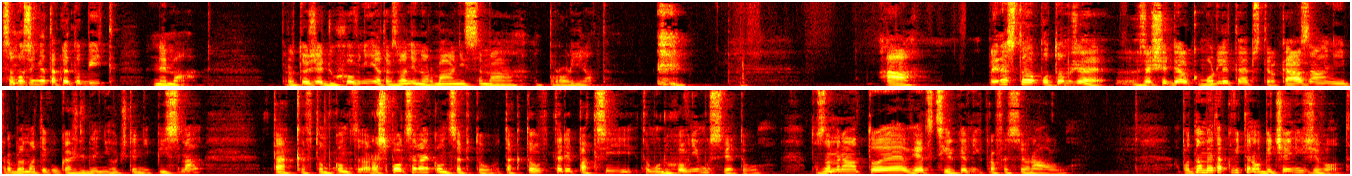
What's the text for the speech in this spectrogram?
Samozřejmě takhle to být nemá, protože duchovní a takzvaně normální se má prolínat. A Plyne z toho potom, že řešit délku modliteb, styl kázání, problematiku každodenního čtení písma, tak v tom konce- rozpolceném konceptu, tak to tedy patří tomu duchovnímu světu. To znamená, to je věc církevních profesionálů. Potom je takový ten obyčejný život.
